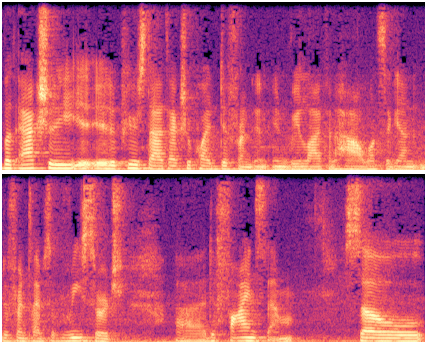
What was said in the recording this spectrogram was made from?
but actually it, it appears that it's actually quite different in, in real life and how, once again, different types of research uh, defines them. So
